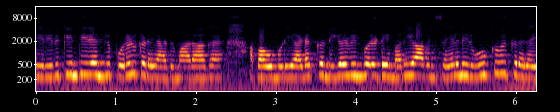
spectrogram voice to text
நீர் இருக்கின்றீர் என்று பொருள் கிடையாது மாறாக அப்பா உம்முடைய அடக்க நிகழ்வின் பொருட்டே மரியாவின் செயலை நீர் ஊக்குவிக்கிறதை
